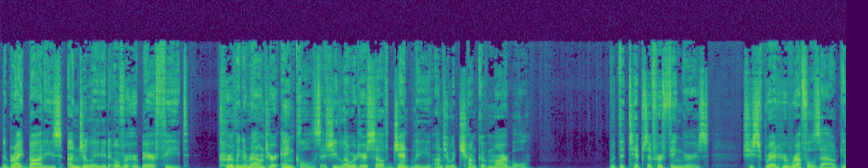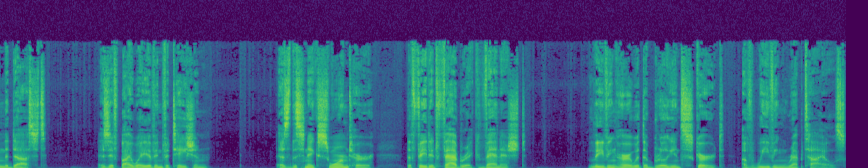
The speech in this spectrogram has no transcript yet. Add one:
The bright bodies undulated over her bare feet, curling around her ankles as she lowered herself gently onto a chunk of marble. With the tips of her fingers, she spread her ruffles out in the dust, as if by way of invitation. As the snake swarmed her, the faded fabric vanished, leaving her with a brilliant skirt of weaving reptiles.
